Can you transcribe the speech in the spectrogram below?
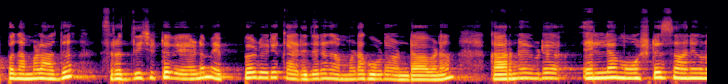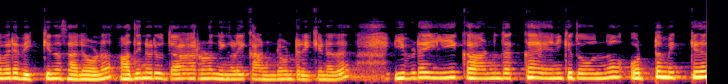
അപ്പോൾ നമ്മളത് ശ്രദ്ധിച്ചിട്ട് വേണം എപ്പോഴും ഒരു കരുതൽ നമ്മുടെ കൂടെ ഉണ്ടാവണം. കാരണം ഇവിടെ എല്ലാ മോഷ്ടിച്ച സാധനങ്ങൾ വരെ വിൽക്കുന്ന സ്ഥലമാണ്. അതിനൊരു ഉദാഹരണം നിങ്ങൾ ഈ കണ്ടുകൊണ്ടിരിക്കുന്നത്. ഇവിടെ ഈ കാണുന്നതൊക്കെ എനിക്ക് തോന്നുന്നു ഒട്ടുമിക്കത്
